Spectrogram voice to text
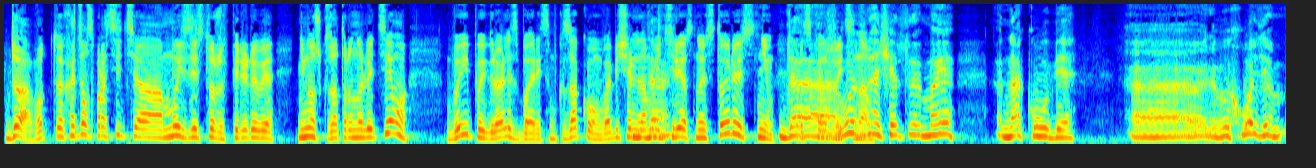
Да, вот хотел спросить, а мы здесь тоже в перерыве немножко затронули тему. Вы поиграли с Борисом Казаковым. Вы обещали нам да. интересную историю с ним. Да, Расскажите вот, нам. значит, мы на Кубе э, выходим,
